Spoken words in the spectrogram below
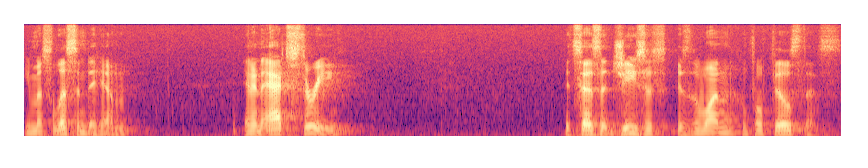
You must listen to him. And in Acts 3, it says that Jesus is the one who fulfills this.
